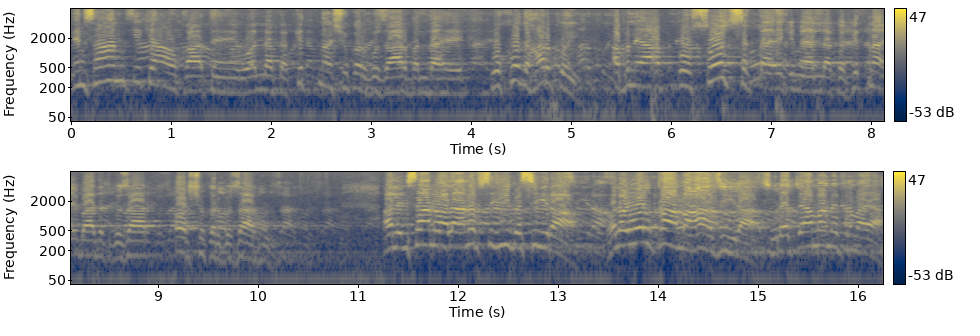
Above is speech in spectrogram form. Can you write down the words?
انسان کی کیا اوقات ہیں؟ وہ اللہ کا کتنا شکر گزار بندہ ہے۔ وہ خود ہر کوئی اپنے آپ کو سوچ سکتا ہے کہ میں اللہ کا کتنا عبادت گزار اور شکر گزار ہوں۔ الانسان والا نفس ہی بصیرہ، ولو القا معاذیرہ سورۃ جامہ میں فرمایا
